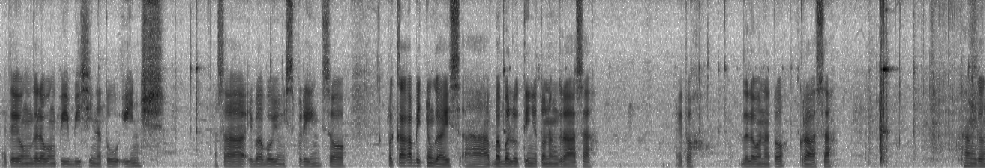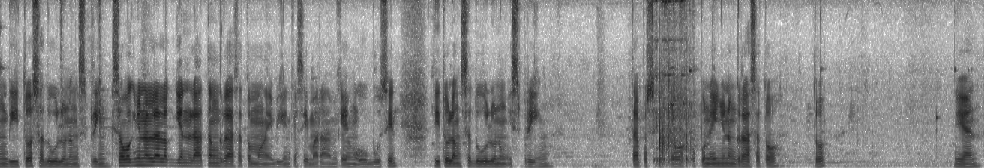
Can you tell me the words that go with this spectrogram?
Ito yung dalawang PVC na 2 inch. Nasa ibabaw yung spring. So pagkakabit nyo guys, ah, babalutin nyo to ng grasa. Ito, dalawa na to, grasa. Hanggang dito sa dulo ng spring. So wag nyo na lalagyan lahat ng grasa itong mga ibigan kasi marami kayong uubusin. Dito lang sa dulo ng spring. Tapos ito, pupunain nyo ng grasa to. Ito. Yan.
